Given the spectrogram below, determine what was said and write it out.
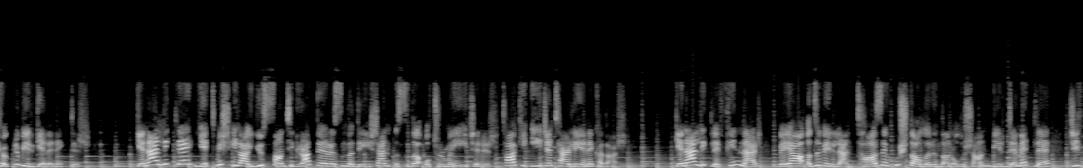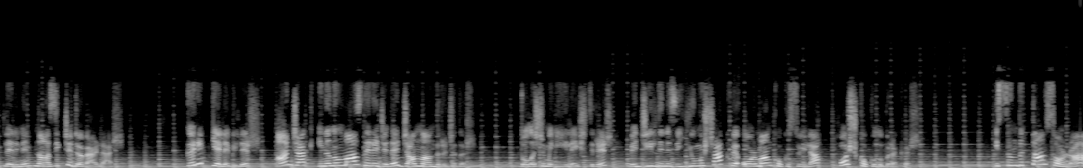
köklü bir gelenektir. Genellikle 70 ila 100 santigrat arasında değişen ısıda oturmayı içerir ta ki iyice terleyene kadar. Genellikle Finler veya adı verilen taze huş dallarından oluşan bir demetle ciltlerini nazikçe döverler. Garip gelebilir ancak inanılmaz derecede canlandırıcıdır. Dolaşımı iyileştirir ve cildinizi yumuşak ve orman kokusuyla hoş kokulu bırakır. Isındıktan sonra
